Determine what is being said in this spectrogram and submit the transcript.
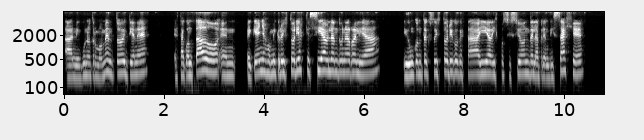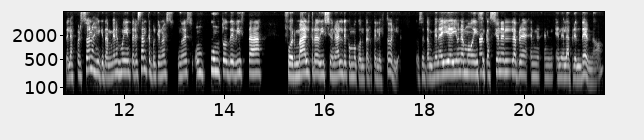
a ningún otro momento y tiene, está contado en pequeñas o microhistorias que sí hablan de una realidad y de un contexto histórico que está ahí a disposición del aprendizaje de las personas y que también es muy interesante porque no es, no es un punto de vista formal, tradicional de cómo contarte la historia. Entonces también ahí hay una modificación en, el aprender, ¿no?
